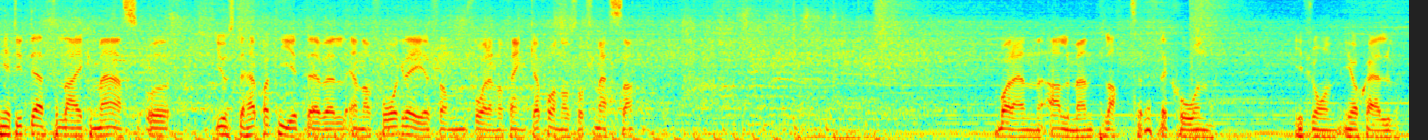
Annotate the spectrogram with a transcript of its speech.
Den heter ju Death Like Mass och just det här partiet är väl en av få grejer som får en att tänka på någon sorts mässa. Bara en allmän platt reflektion ifrån jag själv.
